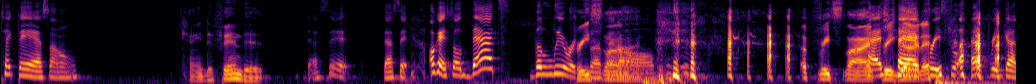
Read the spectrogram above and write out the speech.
take their ass on. Can't defend it. That's it. That's it. Okay, so that's the lyrics Free of slime. it all. free slime, free Hashtag Gunna. free slide, free gun.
